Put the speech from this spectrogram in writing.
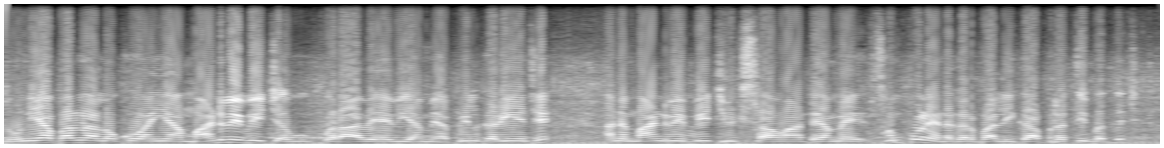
દુનિયાભરના લોકો અહીંયા માંડવી બીચ ઉપર આવે એવી અમે અપીલ કરીએ છીએ. અને માંડવી બીચ વિકસાવવા માટે અમે સંપૂર્ણ નગરપાલિકા પ્રતિબદ્ધ છે.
